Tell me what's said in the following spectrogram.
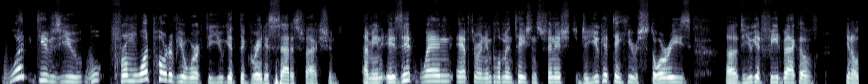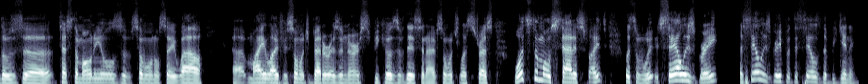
What gives you, from what part of your work do you get the greatest satisfaction? I mean, is it when after an implementation is finished, do you get to hear stories? Uh, do you get feedback of, you know, those uh, testimonials of someone will say, wow, uh, my life is so much better as a nurse because of this and i have so much less stress. What's the most satisfied listen sale is great a sale is great but the sale is the beginning.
